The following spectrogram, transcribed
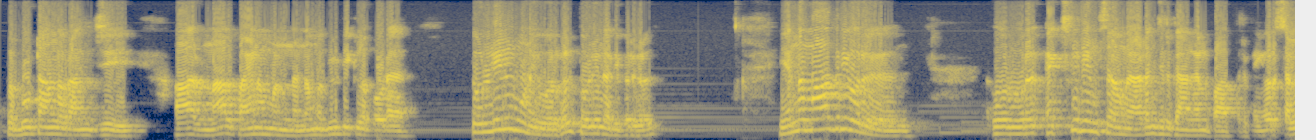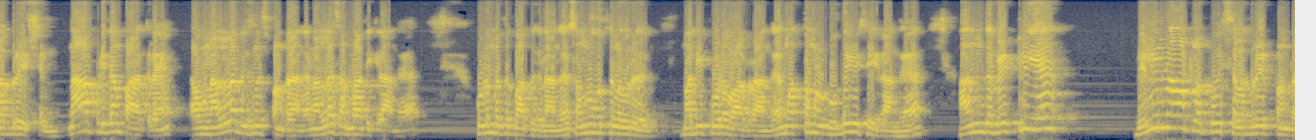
இப்ப பூட்டான்ல ஒரு அஞ்சு ஆறு நாள் பயணம் பண்ண நம்ம பியூட்டி கிளப்போட தொழில் முனைவோர்கள் தொழில் அதிபர்கள். என்ன மாதிரி ஒரு ஒரு ஒரு எக்ஸ்பீரியன்ஸ் அவங்க அடைஞ்சிருக்காங்கன்னு பார்த்துருக்கீங்க ஒரு செலப்ரேஷன் நான் அப்படிதான் பாக்குறேன் அவங்க நல்லா பிசினஸ் பண்றாங்க நல்லா சம்பாதிக்கிறாங்க குடும்பத்தை பாத்துக்கிறாங்க சமூகத்துல ஒரு மதிப்போட வாழ்றாங்க மத்தவங்களுக்கு உதவி செய்யறாங்க அந்த வெற்றிய வெளிநாட்டுல போய் செலிப்ரேட் பண்ற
